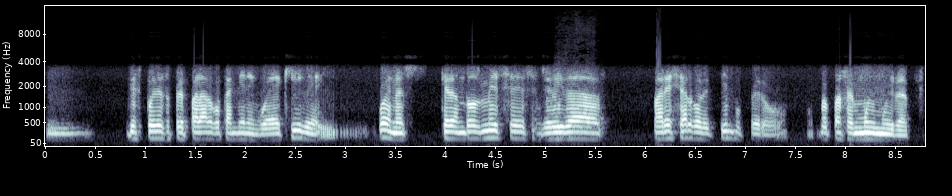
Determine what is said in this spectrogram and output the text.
Y después de eso preparar algo también en Guayaquil. Y, bueno, es, quedan dos meses, en realidad parece algo de tiempo, pero va a pasar muy, muy rápido.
